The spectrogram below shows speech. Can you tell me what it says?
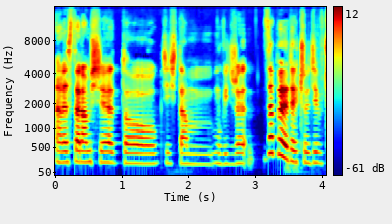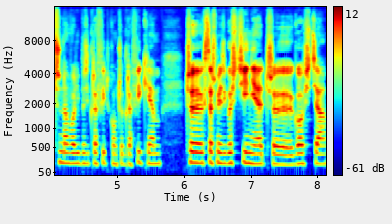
Ale staram się to gdzieś tam mówić, że zapytaj, czy dziewczyna woli być graficzką, czy grafikiem, czy chcesz mieć gościnie, czy gościa.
